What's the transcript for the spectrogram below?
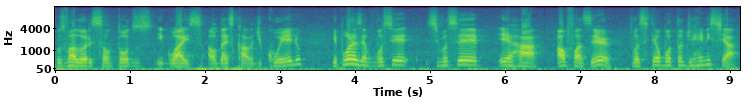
Os valores são todos iguais ao da escala de coelho. E por exemplo, você, se você errar ao fazer, você tem o botão de reiniciar.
